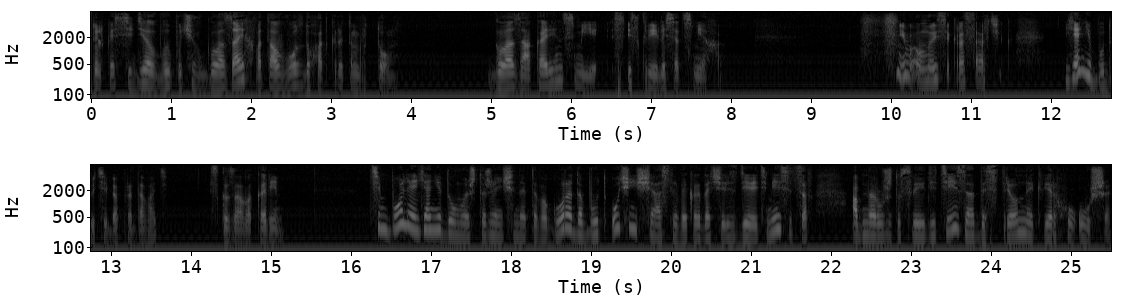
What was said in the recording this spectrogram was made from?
Только сидел, выпучив глаза и хватал воздух открытым ртом. Глаза Карин сме... искрились от смеха. «Не волнуйся, красавчик. «Я не буду тебя продавать», — сказала Карин. «Тем более я не думаю, что женщины этого города будут очень счастливы, когда через девять месяцев обнаружат у своих детей заостренные кверху уши.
